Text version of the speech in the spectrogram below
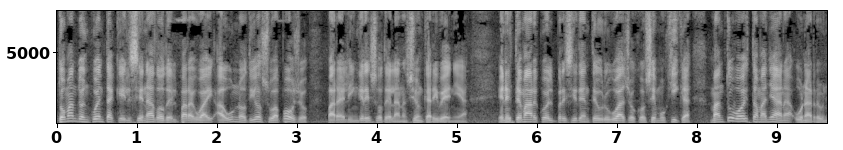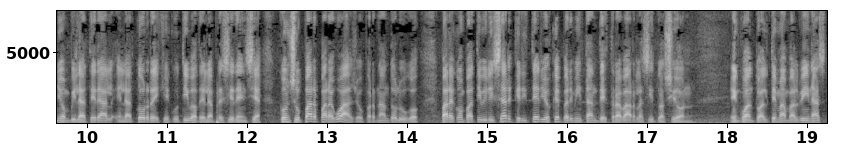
tomando en cuenta que el Senado del Paraguay aún no dio su apoyo para el ingreso de la nación caribeña. En este marco, el presidente uruguayo José Mujica mantuvo esta mañana una reunión bilateral en la torre ejecutiva de la presidencia con su par paraguayo, Fernando Lugo, para compatibilizar criterios que permitan destrabar la situación. En cuanto al tema Malvinas,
